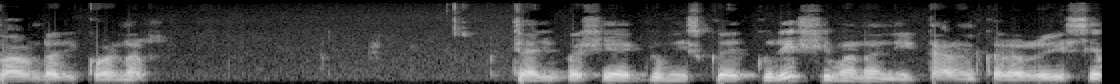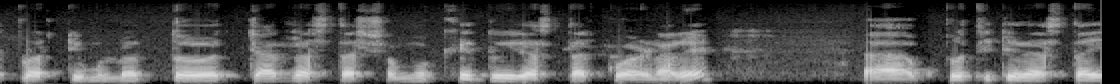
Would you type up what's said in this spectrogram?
বাউন্ডারি কর্নার চারিপাশে একদম স্কোয়ার করে সীমানা নির্ধারণ করা রয়েছে। প্লটটি মূলত চার রাস্তার সম্মুখে, দুই রাস্তার কর্নারে প্রতিটি রাস্তায়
